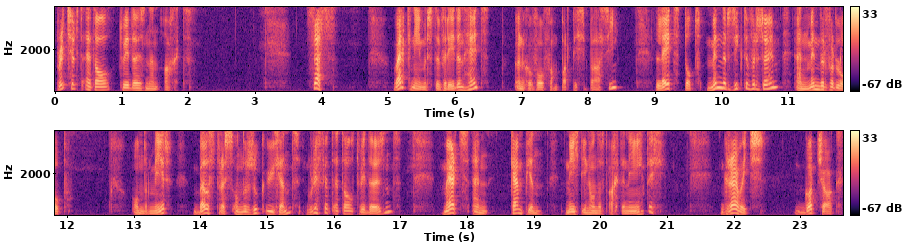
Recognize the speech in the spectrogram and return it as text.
Pritchard et al. 2008. 6. Werknemerstevredenheid, een gevolg van participatie, leidt tot minder ziekteverzuim en minder verloop. Onder meer Belstress-onderzoek UGent, Griffith et al. 2000, Mertz en Campion 1998, Grawitch, Gottschalk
